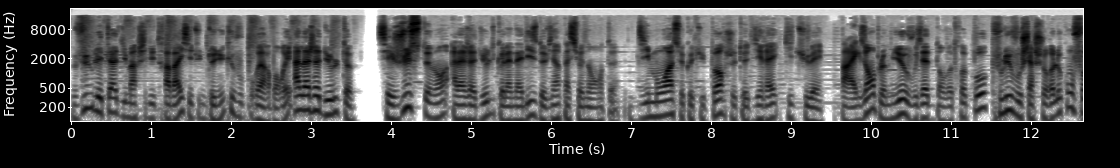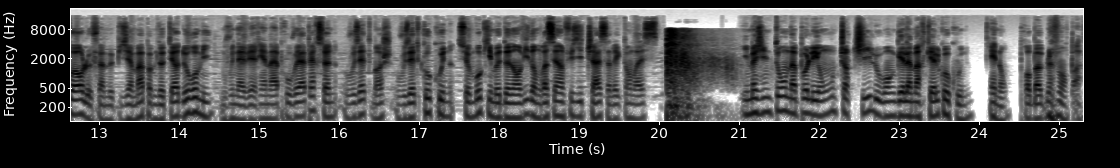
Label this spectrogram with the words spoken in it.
Vu l'état du marché du travail, c'est une tenue que vous pourrez arborer à l'âge adulte. C'est justement à l'âge adulte que l'analyse devient passionnante. Dis-moi ce que tu portes, je te dirai qui tu es. Par exemple, mieux vous êtes dans votre peau, plus vous chercherez le confort, le fameux pyjama pomme de terre de Romy. Vous n'avez rien à approuver à personne, vous êtes moche, vous êtes cocoon, ce mot qui me donne envie d'embrasser un fusil de chasse avec tendresse. Imagine-t-on Napoléon, Churchill ou Angela Merkel cocoon Et non, probablement pas.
